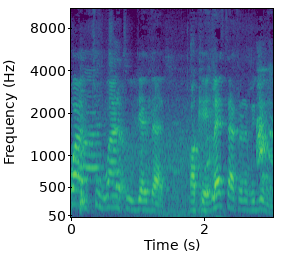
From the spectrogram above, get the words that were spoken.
one, two, one, two, just that. Okay, let's start from the beginning.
